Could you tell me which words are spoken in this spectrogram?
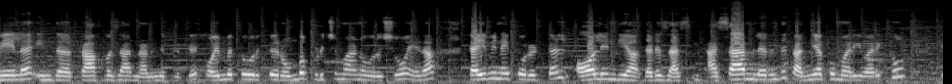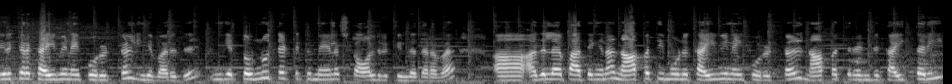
மேலே இந்த கிராஃப்ட் பஜார் நடந்துட்டு இருக்கு கோயம்புத்தூருக்கு ரொம்ப பிடிச்சமான ஒரு ஷோ. ஏன்னா கைவினை பொருட்கள் ஆல் இந்தியா தட் இஸ் அசாம்ல இருந்து கன்னியாகுமரி வரைக்கும் இருக்கிற கைவினை பொருட்கள் இங்கே வருது. இங்கே தொண்ணூத்தெட்டுக்கு மேலே ஸ்டால் இருக்கு இந்த தடவை. அதுல பார்த்தீங்கன்னா நாற்பத்தி மூணு கைவினை பொருட்கள் நாற்பத்தி ரெண்டு கைத்தறி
